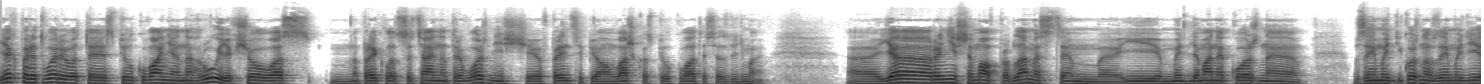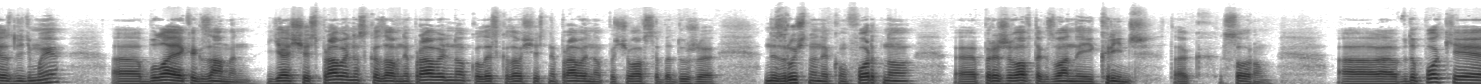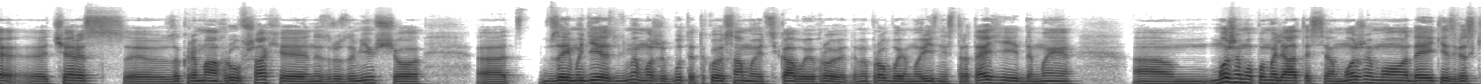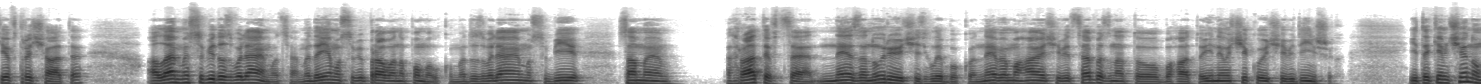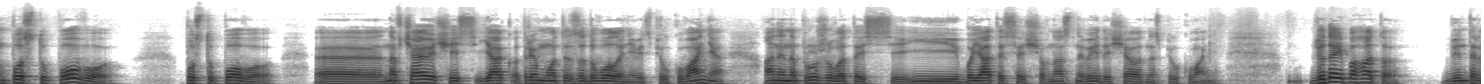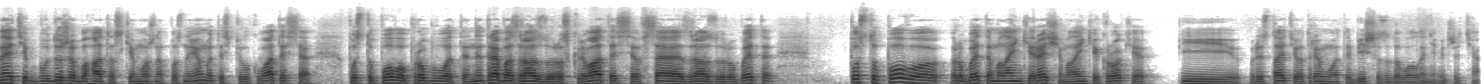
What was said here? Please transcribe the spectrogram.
Як перетворювати спілкування на гру, якщо у вас, наприклад, соціальна тривожність, чи в принципі вам важко спілкуватися з людьми? Е, Я раніше мав проблеми з цим, е, і для мене кожна взаємодія з людьми е, була як екзамен. Я щось правильно сказав, неправильно, коли сказав щось неправильно, почував себе дуже незручно, некомфортно, переживав так званий крінж, так, сором. Допоки е, через, е, зокрема, гру в шахи не зрозумів, що е, взаємодія з людьми може бути такою самою цікавою грою, де ми пробуємо різні стратегії, де ми можемо помилятися, можемо деякі зв'язки втрачати, але ми собі дозволяємо це. Ми даємо собі право на помилку. Ми дозволяємо собі саме грати в це, не занурюючись глибоко, не вимагаючи від себе занадто багато і не очікуючи від інших. І таким чином поступово, поступово е, навчаючись, як отримувати задоволення від спілкування, а не напружуватись і боятися, що в нас не вийде ще одне спілкування. Людей багато. В інтернеті дуже багато з ким можна познайомитися, спілкуватися, поступово пробувати. Не треба зразу розкриватися, все зразу робити. Поступово робити маленькі речі, маленькі кроки, і в результаті отримувати більше задоволення від життя.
